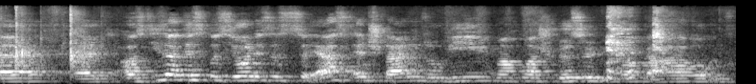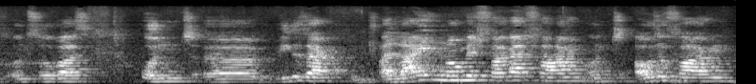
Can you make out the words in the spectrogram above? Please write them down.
Äh, äh, aus dieser Diskussion ist es zuerst entstanden, so wie machen wir Schlüsselübergabe und, und sowas. Und äh, wie gesagt, allein nur mit Fahrradfahren und Autofahren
